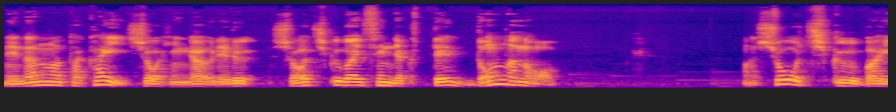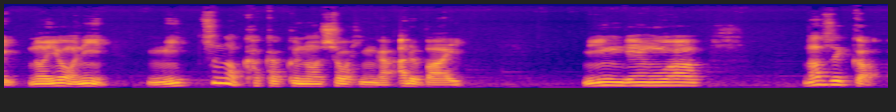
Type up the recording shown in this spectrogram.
値段の高い商品が売れる松竹梅戦略ってどんなの？松竹梅のように3つの価格の商品がある場合、人間はなぜか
